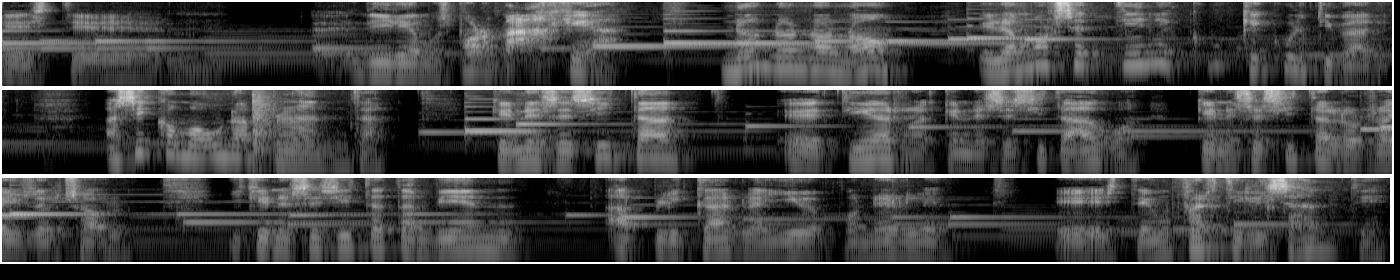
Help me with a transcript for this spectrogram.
este, eh, diríamos, por magia. No, no, no, no. El amor se tiene que cultivar, así como una planta que necesita eh, tierra, que necesita agua, que necesita los rayos del sol y que necesita también aplicarle allí, ponerle este, un fertilizante,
